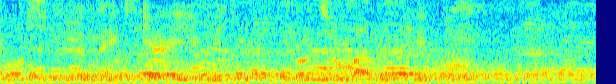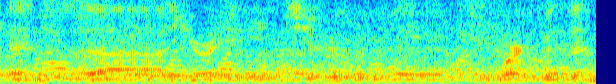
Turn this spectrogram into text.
possibly the next year. You meet lots of other people and uh, you're able to, to work with them.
